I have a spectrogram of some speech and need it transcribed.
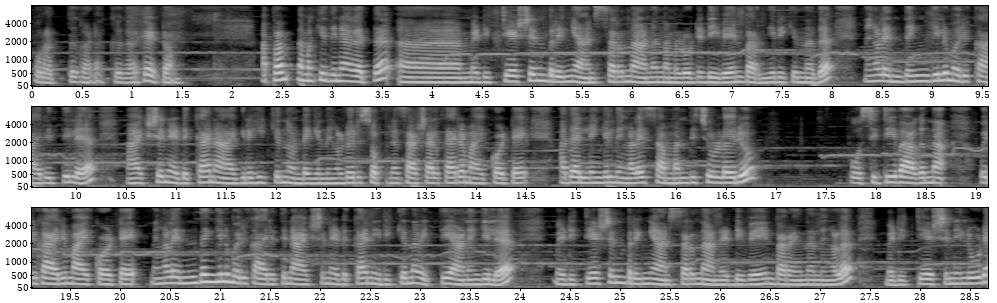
പുറത്ത് കടക്കുക കേട്ടോ. അപ്പം നമുക്കിതിനകത്ത് മെഡിറ്റേഷൻ ബ്രിങ് ആൻസർ എന്നാണ് നമ്മളോട് ഡിവൈൻ പറഞ്ഞിരിക്കുന്നത്. നിങ്ങൾ എന്തെങ്കിലും ഒരു കാര്യത്തിൽ ആക്ഷൻ എടുക്കാൻ ആഗ്രഹിക്കുന്നുണ്ടെങ്കിൽ നിങ്ങളുടെ ഒരു സ്വപ്ന സാക്ഷാത്കാരമായിക്കോട്ടെ അതല്ലെങ്കിൽ നിങ്ങളെ സംബന്ധിച്ചുള്ളൊരു പോസിറ്റീവ് ആകുന്ന ഒരു കാര്യമായിക്കോട്ടെ. നിങ്ങൾ എന്തെങ്കിലും ഒരു കാര്യത്തിന് ആക്ഷൻ എടുക്കാനിരിക്കുന്ന വ്യക്തിയാണെങ്കിൽ മെഡിറ്റേഷൻ ബ്രിങ് ആൻസർ എന്നാണ് ഡിവൈൻ പറയുന്നത്. നിങ്ങൾ മെഡിറ്റേഷനിലൂടെ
